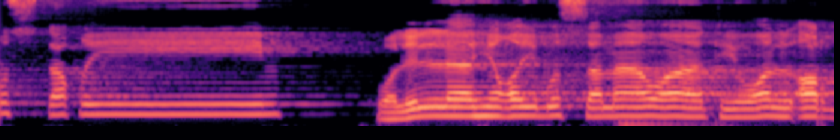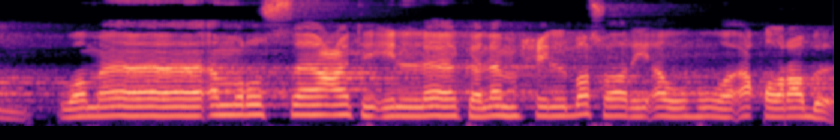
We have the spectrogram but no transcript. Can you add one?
مستقيم؟ ولله غيب السماوات والأرض وما أمر الساعة إلا كلمح البصر أو هو أقرب.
